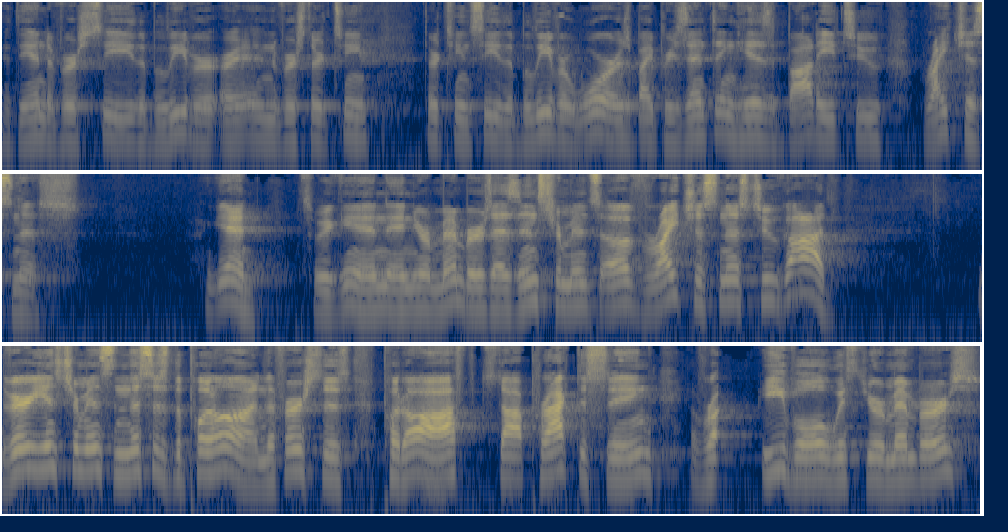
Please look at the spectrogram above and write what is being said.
At the end of verse C, the believer, or in verse 13, 13c, the believer wars by presenting his body to righteousness. Again, so again, and your members as instruments of righteousness to God. The very instruments, and this is the put on. The first is put off, stop practicing evil with your members.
